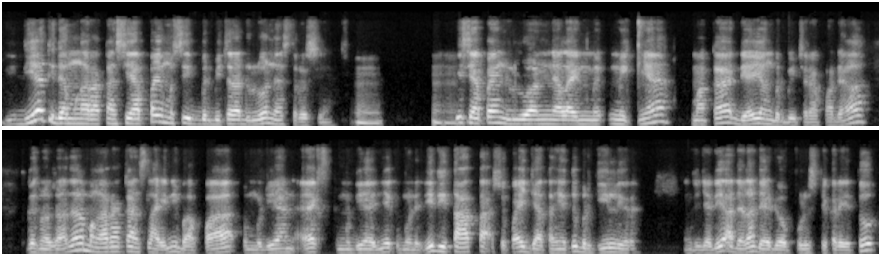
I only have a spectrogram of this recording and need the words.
dia tidak mengarahkan siapa yang mesti berbicara duluan dan seterusnya. Hmm. Hmm. Jadi siapa yang duluan nyalain mic-nya, maka dia yang berbicara padahal tugas moderator adalah mengarahkan setelah ini Bapak, kemudian X, kemudiannya, kemudian. Jadi ditata supaya jatahnya itu bergilir. Jadi adalah dari 20 speaker itu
